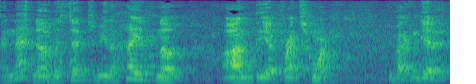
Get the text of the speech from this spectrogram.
And that note is set to be the highest note on the French horn, if I can get it.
